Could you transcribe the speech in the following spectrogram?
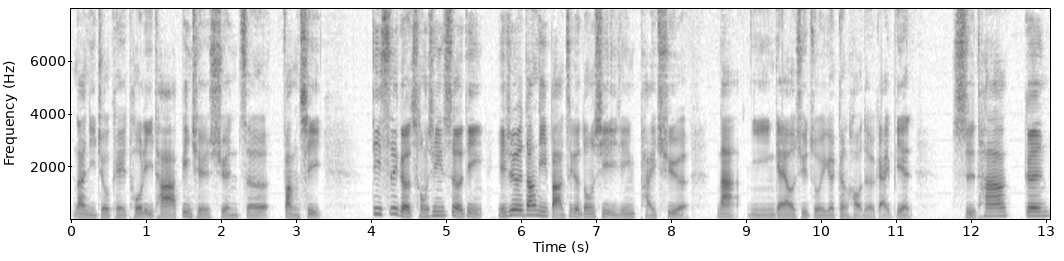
那你就可以脱离它，并且选择放弃。第四个重新设定，也就是当你把这个东西已经排去了。那你应该要去做一个更好的改变，使它跟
